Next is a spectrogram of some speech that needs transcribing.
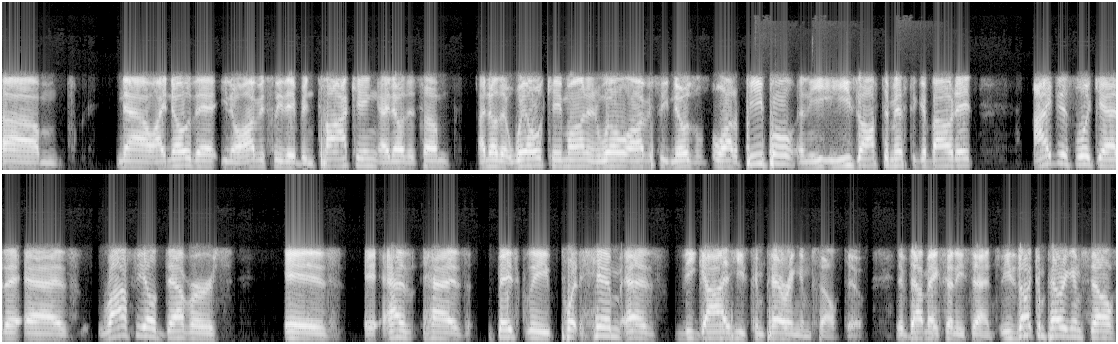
Um, now I know that you know obviously they've been talking. I know that some. I know that Will came on, and Will obviously knows a lot of people, and he, he's optimistic about it. I just look at it as Rafael Devers is has has basically put him as the guy he's comparing himself to. If that makes any sense, he's not comparing himself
